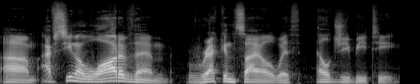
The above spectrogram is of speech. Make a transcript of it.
um, I've seen a lot of them reconcile with LGBT.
